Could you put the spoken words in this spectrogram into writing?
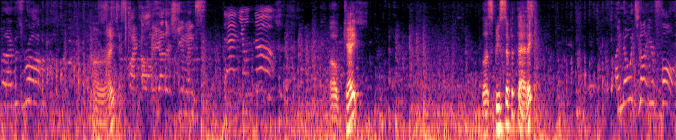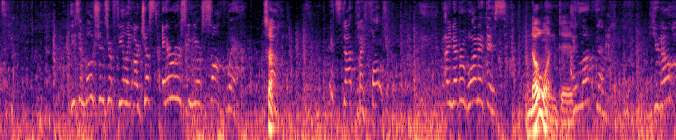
But I was wrong. All right. Just like all the other humans. Daniel, no! Okay. Let's be sympathetic. I know it's not your fault. These emotions you're feeling are just errors in your software. So, It's not my fault. I never wanted this. no one did. I love them. You know?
